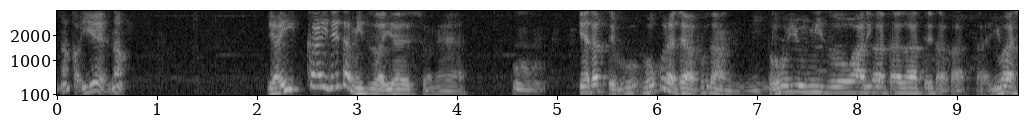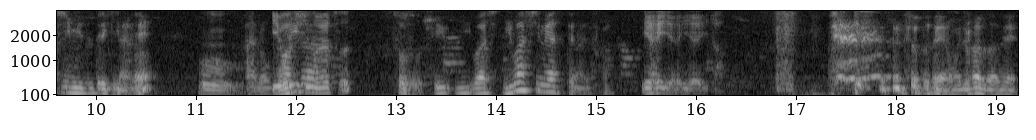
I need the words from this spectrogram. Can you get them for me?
なんか嫌やな。いや一回出た水は嫌ですよね。うん。いやだってぼ僕らじゃあ普段どういう水をありがたがってたかって言ったらイワシ水的なね。うん。あのイワシのやつ？そうそういイワシイワシのやつって何ですか？いやいやいやいや ちょっとね、小島さんね、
